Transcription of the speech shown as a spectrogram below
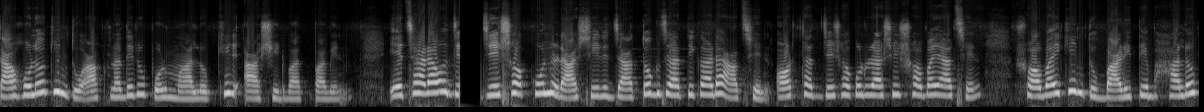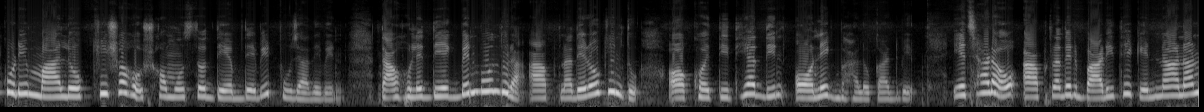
তাহলেও কিন্তু আপনাদের উপর মা লক্ষ্মীর আশীর্বাদ পাবেন। এছাড়াও যে সকল রাশির জাতক জাতিকারা আছেন, অর্থাৎ যে সকল রাশির সবাই আছেন, সবাই কিন্তু বাড়িতে ভালো করে মা লক্ষ্মী সহ সমস্ত দেবদেবীর পূজা দেবেন। তাহলে দেখবেন বন্ধুরা, আপনাদেরও কিন্তু অক্ষয় তৃতীয়ার দিন অনেক ভালো কাটবে। এছাড়াও আপনাদের বাড়ি থেকে নানান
